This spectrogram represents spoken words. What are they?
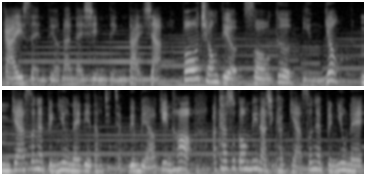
改善着咱的新陈代谢，补充着蔬果营养。唔惊酸的朋友呢，你会当直接啉不要紧吼。啊，卡叔讲你若是较惊酸的朋友呢，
